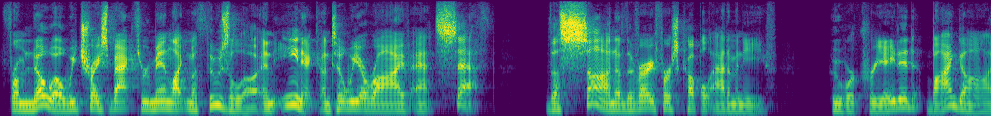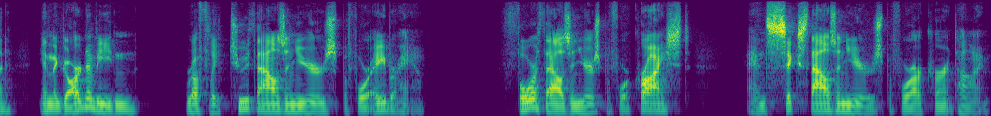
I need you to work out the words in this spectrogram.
From Noah, we trace back through men like Methuselah and Enoch until we arrive at Seth, the son of the very first couple, Adam and Eve, who were created by God in the Garden of Eden roughly 2,000 years before Abraham, 4,000 years before Christ, and 6,000 years before our current time.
